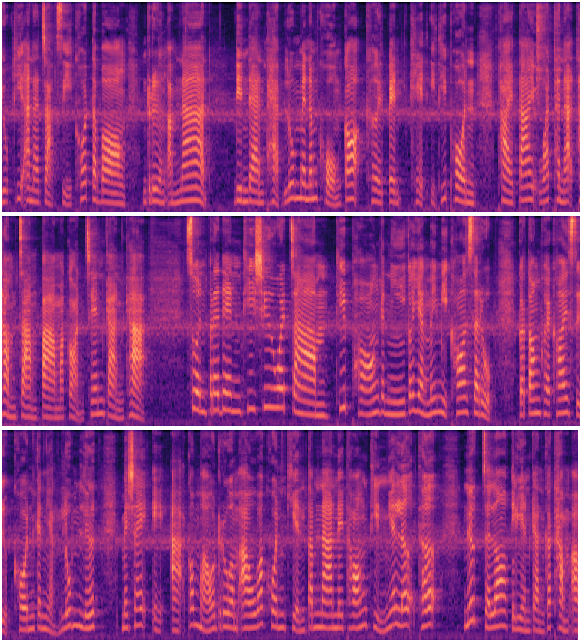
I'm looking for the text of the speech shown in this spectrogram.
ยุคที่อาณาจักรสีโคตบอง เรืองอำนาจ ดินแดนแถบลุ่มแม่น้ำโขงก็เคยเป็นเขตอิทธิพล ภายใต้วัฒนธรรมจามปามาก่อนเช่นกันค่ะ ส่วนประเด็นที่ชื่อว่าจามที่พ้องกันนี้ก็ยังไม่มีข้อสรุป ก็ต้องค่อยๆ สืบค้นกันอย่างลุ่มลึก ไม่ใช่เอะอะก็เหมารวมเอาว่าคนเขียนตำนานในท้องถิ่นเนี่ยเลอะเทอะ นึกจะลอกเลียนกันก็ทำเอา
